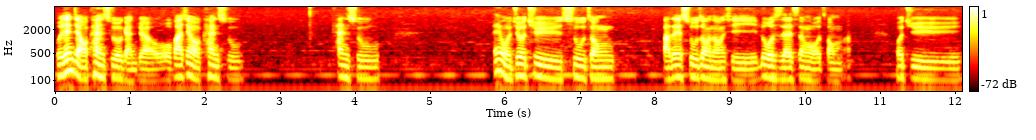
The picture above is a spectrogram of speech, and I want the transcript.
我先讲我看书的感觉啊，我发现我看书。看书，哎，我就去书中把这些书中的东西落实在生活中嘛。我举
